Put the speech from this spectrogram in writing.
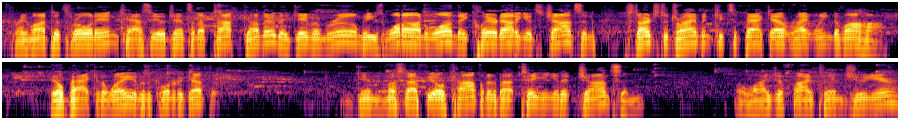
Fremont to throw it in. Cassio Jensen up top. Gunter. They gave him room. He's one on one. They cleared out against Johnson. Starts to drive and kicks it back out right wing to Vaha. He'll back it away into the corner to Gunter. Again, must not feel confident about taking it at Johnson. Elijah, 5'10 junior.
